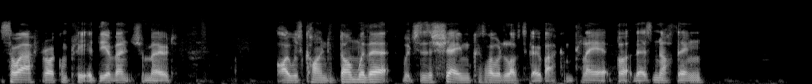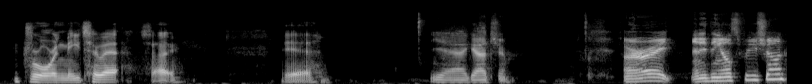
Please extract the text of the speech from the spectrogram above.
So after I completed the adventure mode, I was kind of done with it, which is a shame because I would love to go back and play it, but there's nothing drawing me to it. So, yeah. Yeah, I got you. All right. Anything else for you, Sean?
